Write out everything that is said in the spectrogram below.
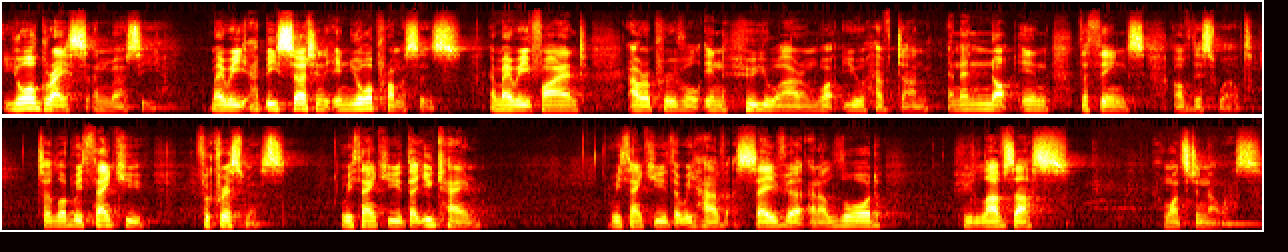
your grace and mercy. May we be certain in your promises and may we find our approval in who you are and what you have done, and then not in the things of this world. So, Lord, we thank you for Christmas. We thank you that you came. We thank you that we have a Savior and a Lord who loves us and wants to know us.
